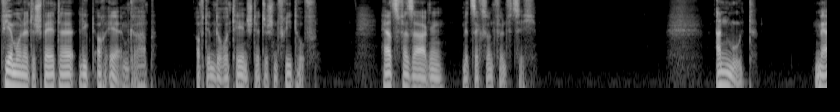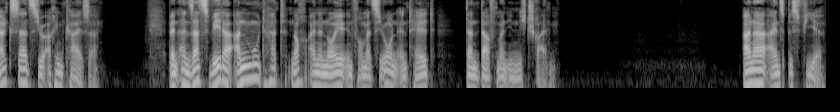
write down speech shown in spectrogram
Vier Monate später liegt auch er im Grab, auf dem Dorotheenstädtischen Friedhof. Herzversagen mit 56. Anmut. Merksatz Joachim Kaiser. Wenn ein Satz weder Anmut hat noch eine neue Information enthält, dann darf man ihn nicht schreiben. Anna 1 bis 4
